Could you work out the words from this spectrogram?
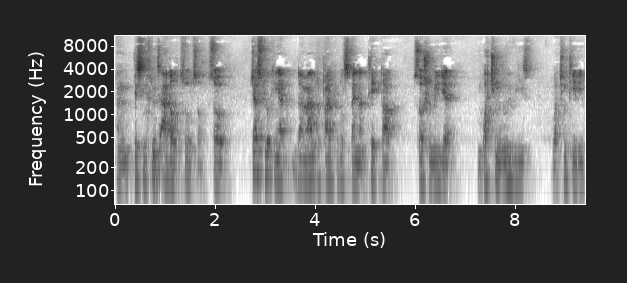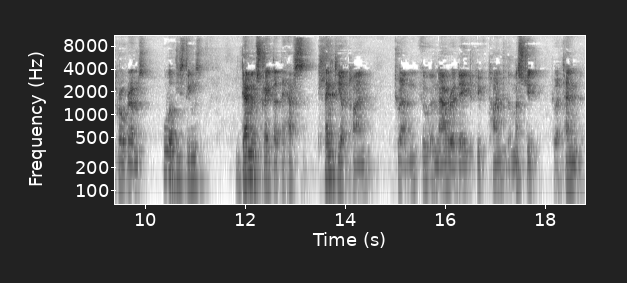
And this includes adults also. So just looking at the amount of time people spend on TikTok, social media, watching movies, watching TV programs, all of these things demonstrate that they have plenty of time to an hour a day to give time to the masjid, to attend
